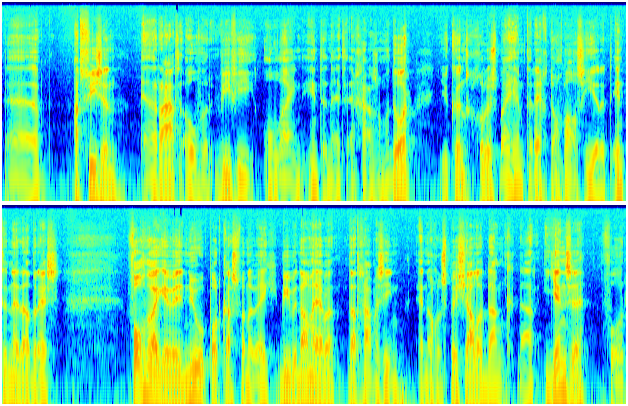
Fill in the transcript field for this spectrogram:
Eh, adviezen en raad over wifi, online, internet en ga zo maar door. Je kunt gerust bij hem terecht. Nogmaals hier het internetadres. Volgende week hebben we een nieuwe podcast van de week. Wie we dan hebben, dat gaan we zien. En nog een speciale dank naar Jenze voor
